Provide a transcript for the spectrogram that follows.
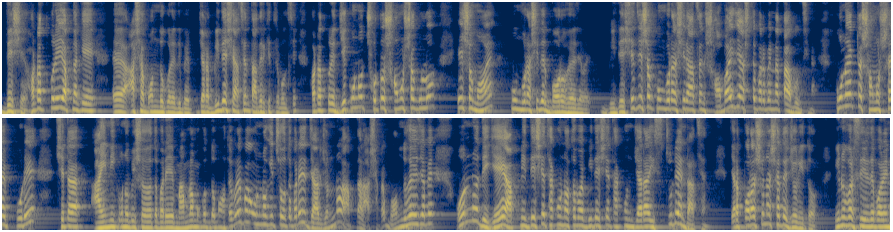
দেশে। হঠাৎ করেই আপনাকে আসা বন্ধ করে দিবে। যারা বিদেশে আছেন তাদের ক্ষেত্রে বলছি, হঠাৎ করে যে কোনো ছোট সমস্যাগুলো এ সময় কুম্ভ রাশিদের বড় হয়ে যাবে। বিদেশে যেসব কুম্ভ রাশিরা আছেন, সবাই যে আসতে পারবেন না তা বলছি না। কোনো একটা সমস্যায় পড়ে সেটা আইনি কোনো বিষয় হতে পারে, মামলা মোকদ্দমা হতে পারে বা অন্য কিছু হতে পারে, যার জন্য আপনার আশাটা বন্ধ হয়ে যাবে। অন্যদিকে আপনি দেশে থাকুন অথবা বিদেশে থাকুন, যারা স্টুডেন্ট আছেন যারা পড়াশোনার সাথে জড়িত ইউনিভার্সিটিতে পড়েন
